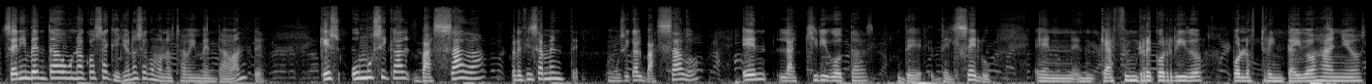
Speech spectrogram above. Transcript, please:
se han inventado una cosa que yo no sé cómo no estaba inventado antes, que es un musical basada precisamente musical basado en las chirigotas de- del Celu, en- en- que hace un recorrido por los 32 años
